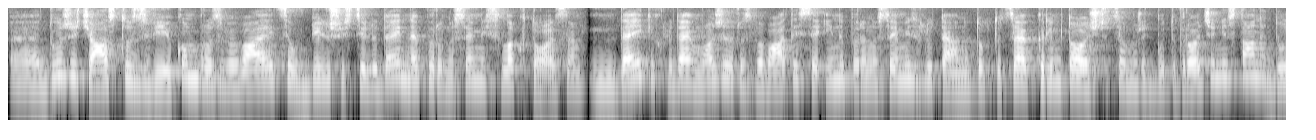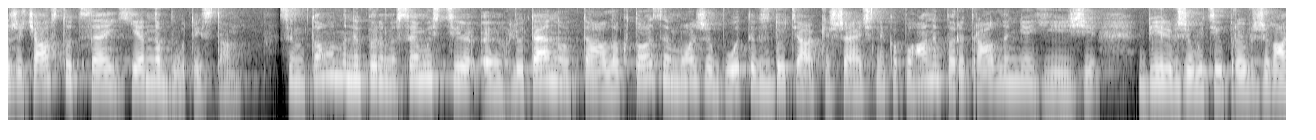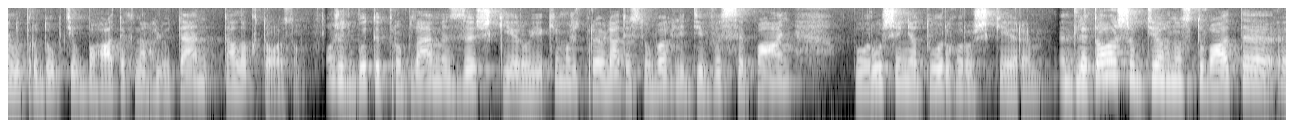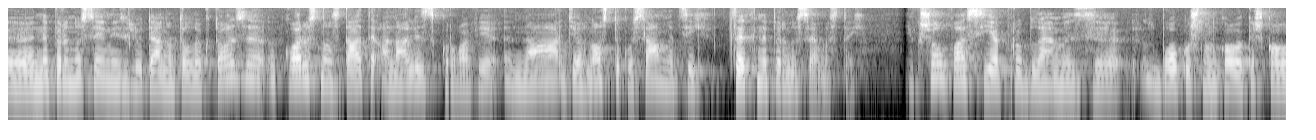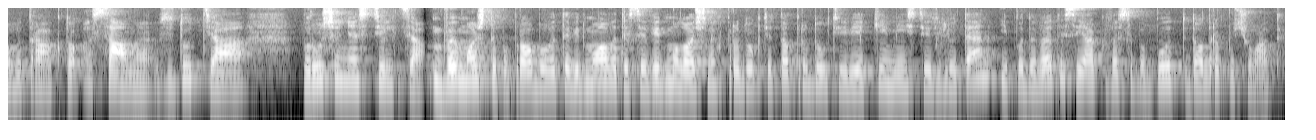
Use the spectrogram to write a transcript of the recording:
Е, Дуже часто з віком розвивається в більшості людей непереносимість лактози. Деяких людей може розвиватися і непереносимість глютену. Тобто, це крім того, що це можуть бути вроджені стани, дуже часто це є набутий стан. Симптомами непереносимості е, глютену та лактози може бути вздуття кишечника, погане перетравлення їжі, біль в животі при вживанні продуктів багатих на глютен та лактозу. Можуть бути проблеми з шкірою, які можуть проявлятися у вигляді висипань, порушення тургору шкіри. Для того, щоб діагностувати е, непереносимість глютену та лактози, корисно здати аналіз крові на діагностику саме цих, непереносимостей. Якщо у вас є проблеми з боку шлунково-кишкового тракту, а саме вздуття, порушення стільця, ви можете попробувати відмовитися від молочних продуктів та продуктів, які містять глютен, і подивитися, як ви себе будете добре почувати.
